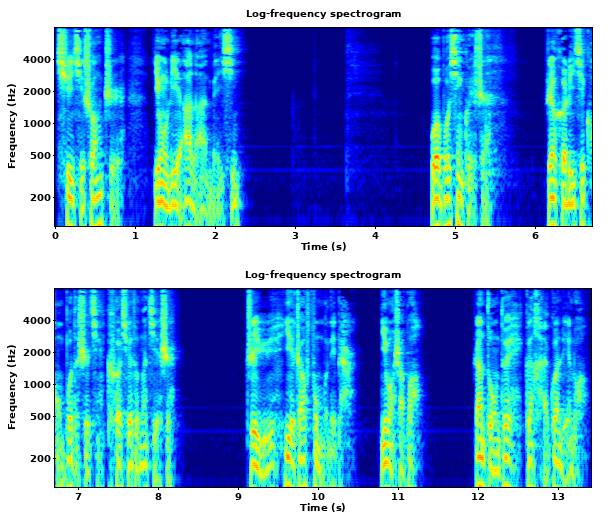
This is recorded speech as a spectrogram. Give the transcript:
屈起双指，用力按了按眉心。我不信鬼神，任何离奇恐怖的事情，科学都能解释。至于叶昭父母那边，你往上报，让董队跟海关联络，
